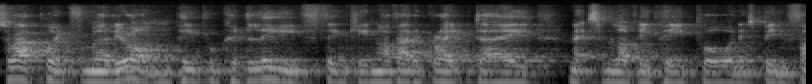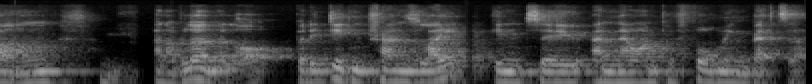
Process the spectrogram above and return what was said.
to our point from earlier on people could leave thinking i've had a great day met some lovely people and it's been fun and i've learned a lot but it didn't translate into and now i'm performing better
